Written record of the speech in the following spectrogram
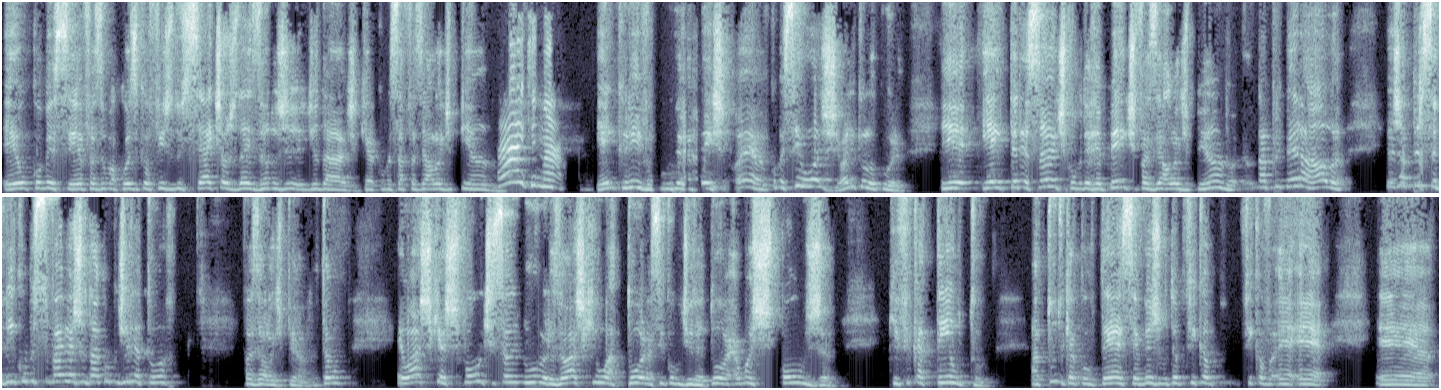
eu comecei a fazer uma coisa que eu fiz dos 7 aos 10 anos de, de idade, que é começar a fazer aula de piano. Ai, que massa! E é incrível, como de repente. É, eu comecei hoje, olha que loucura. E, e, é interessante como, de repente, fazer aula de piano. Na primeira aula, eu já percebi como isso vai me ajudar como diretor, fazer aula de piano. Então, eu acho que as fontes são inúmeras. Eu acho que o ator, assim como o diretor, é uma esponja que fica atento a tudo que acontece, e ao mesmo tempo fica. fica é, é, é,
